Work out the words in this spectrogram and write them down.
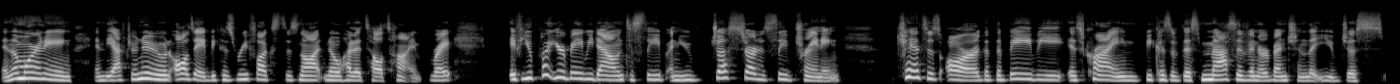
in the morning, in the afternoon, all day, because reflux does not know how to tell time, right? If you put your baby down to sleep and you've just started sleep training, chances are that the baby is crying because of this massive intervention that you've just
